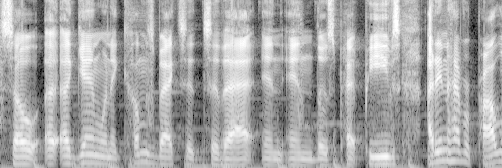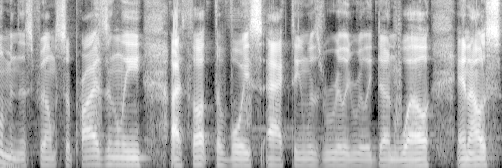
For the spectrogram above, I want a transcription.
So uh, again when it comes back to, to that and and those pet peeves i didn't have a problem in this film. Surprisingly i thought the voice acting was really really done well and i was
